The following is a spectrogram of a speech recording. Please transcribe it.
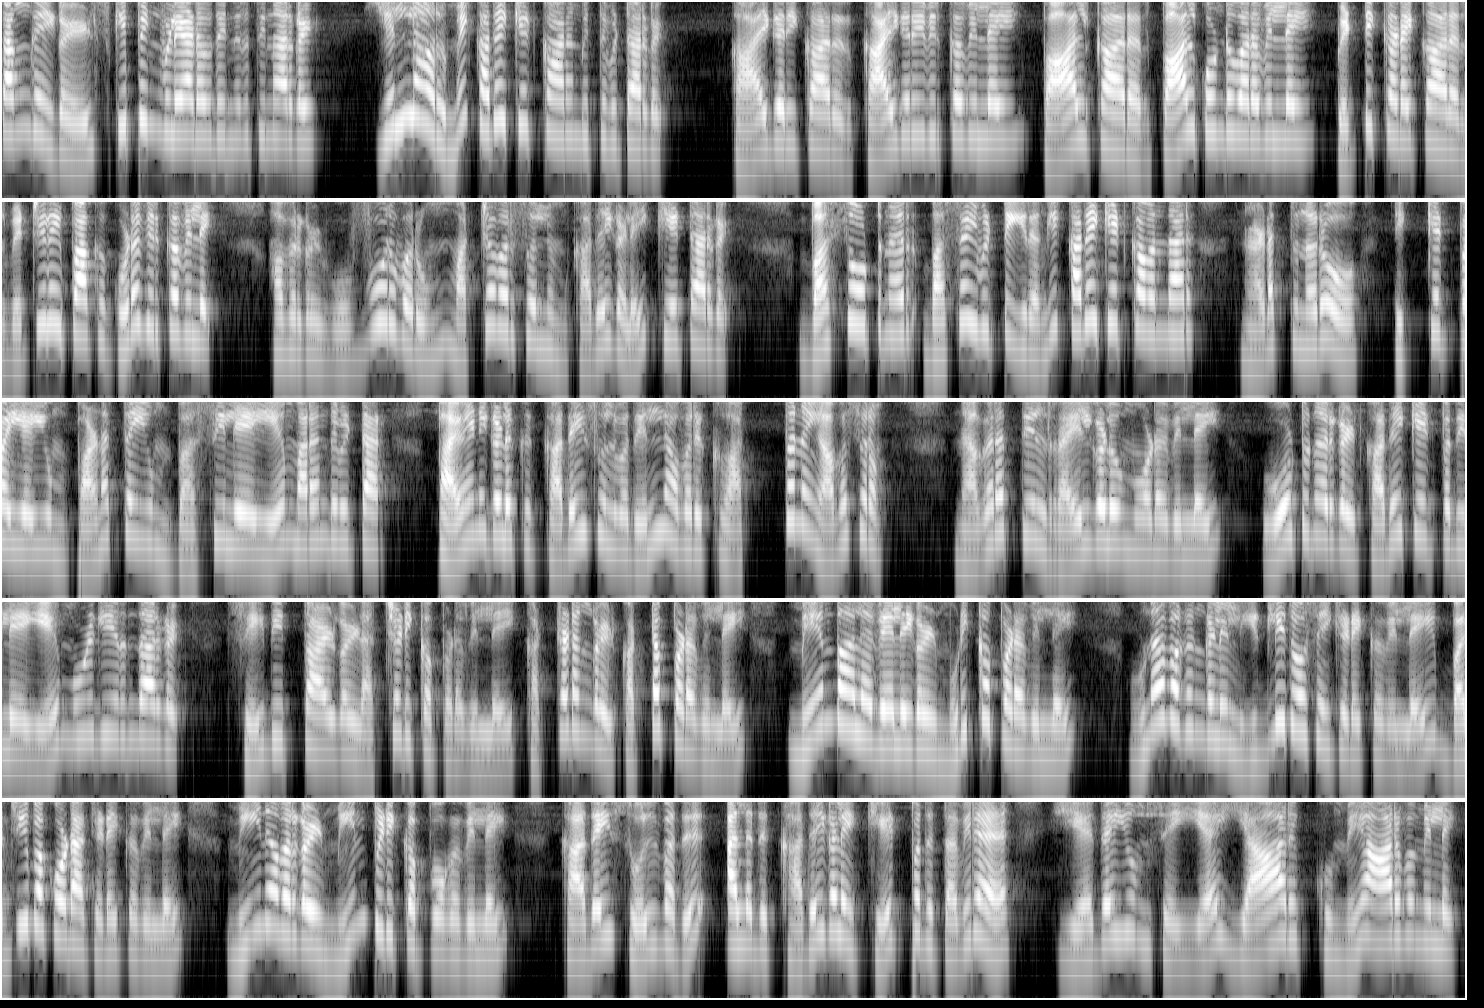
தங்கைகள் ஸ்கிப்பிங் விளையாடுவதை நிறுத்தினார்கள். எல்லாருமே கதை கேட்க ஆரம்பித்து விட்டார்கள். காய்கறிக்காரர் காய்கறி விற்கவில்லை பால்காரர் பால் கொண்டு வரவில்லை பெட்டிக்கடைக்காரர் வெற்றிலை பாக்கு கூட விற்கவில்லை. அவர்கள் ஒவ்வொருவரும் மற்றவர் சொல்லும் கதைகளை கேட்டார்கள். பஸ் ஓட்டுநர் பஸ்ஸை விட்டு இறங்கி கதை கேட்க வந்தார். நடத்துனரோ டிக்கெட் பையையும் பணத்தையும் பஸ்ஸிலேயே மறந்துவிட்டார் பயணிகளுக்கு கதை சொல்வதில் அவருக்கு அத்தனை அவசரம். நகரத்தில் ரயில்களும் ஓடவில்லை. ஓட்டுநர்கள் கதை கேட்பதிலேயே மூழ்கியிருந்தார்கள். செய்தித்தாள்கள் அச்சடிக்கப்படவில்லை கட்டடங்கள் கட்டப்படவில்லை மேம்பால வேலைகள் முடிக்கப்படவில்லை உணவகங்களில் இட்லி தோசை கிடைக்கவில்லை பஜ்ஜி பகோடா கிடைக்கவில்லை மீனவர்கள் மீன் பிடிக்கப் போகவில்லை கதை சொல்வது அல்லது கதைகளை கேட்பது தவிர எதையும் செய்ய யாருக்குமே ஆர்வமில்லை.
